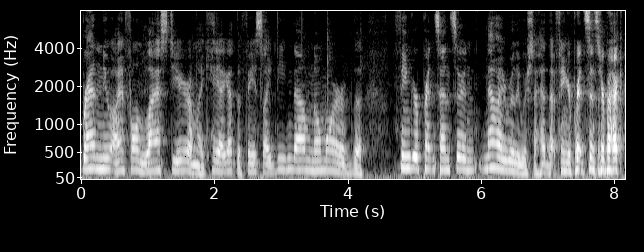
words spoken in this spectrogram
brand new iPhone last year. I'm like, hey, I got the Face ID now. No more of the fingerprint sensor. And now I really wish I had that fingerprint sensor back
